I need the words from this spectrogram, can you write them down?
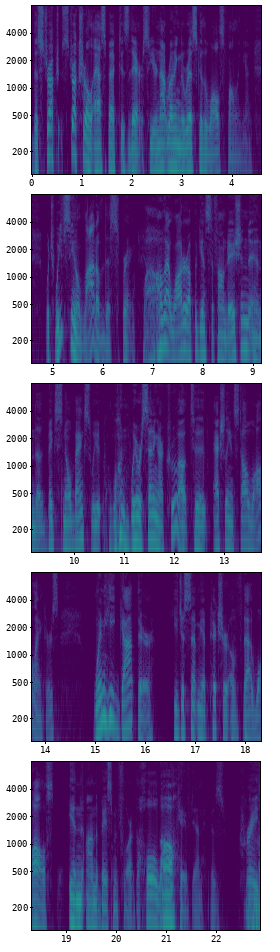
the stru- structural aspect is there. So you're not running the risk of the walls falling in, which we've seen a lot of this spring. Wow. All that water up against the foundation and the big snowbanks. We one we were sending our crew out to actually install wall anchors. When he got there, he just sent me a picture of that wall in on the basement floor. The whole wall Oh. caved in. It was crazy.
